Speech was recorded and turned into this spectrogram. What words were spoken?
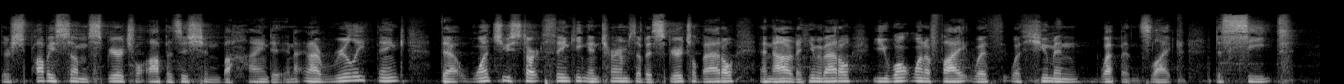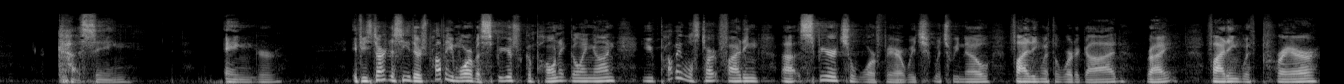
There's probably some spiritual opposition behind it. And, and I really think that once you start thinking in terms of a spiritual battle and not in a human battle, you won't want to fight with, with human weapons like deceit, cussing, anger, if you start to see there's probably more of a spiritual component going on, you probably will start fighting uh, spiritual warfare, which, which we know fighting with the Word of God, right? Fighting with prayer,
